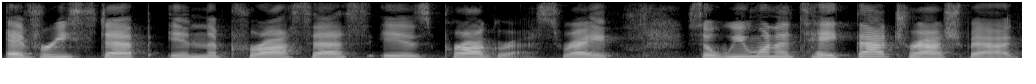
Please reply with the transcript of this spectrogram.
every step in the process is progress, right? So we want to take that trash bag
